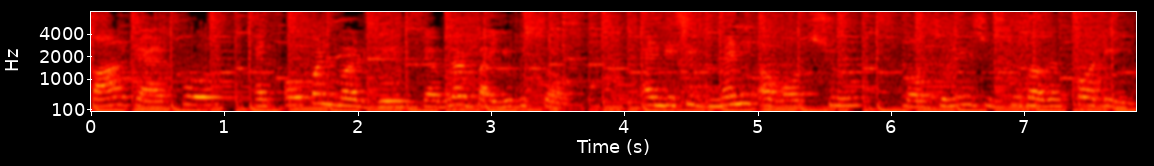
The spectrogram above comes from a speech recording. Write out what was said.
Far Cry 4, an open world game developed by Ubisoft and received many awards too, was released in 2014.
